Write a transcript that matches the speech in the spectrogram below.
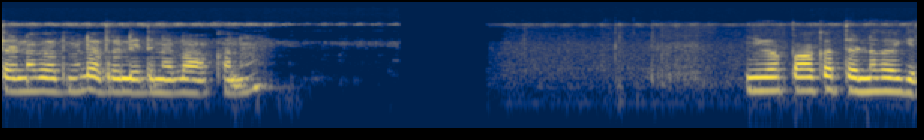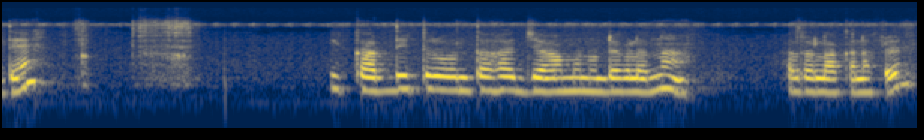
ತಣ್ಣಗಾದ್ಮೇಲೆ ಅದರಲ್ಲಿ ಇದನ್ನೆಲ್ಲ ಹಾಕೋಣ. ಈಗ ಪಾಕ ತಣ್ಣಗಾಗಿದೆ. ಈ ಕರೆದಿಟ್ಟಿರುವಂತಹ ಜಾಮೂನ್ ಉಂಡೆಗಳನ್ನು ಅದರಲ್ಲಿ ಹಾಕೋಣ ಫ್ರೆಂಡ್.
